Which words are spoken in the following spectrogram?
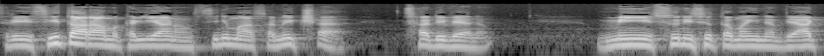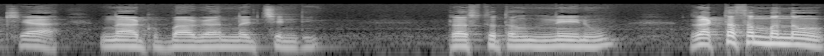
శ్రీ సీతారామ కళ్యాణం సినిమా సమీక్ష చదివాను. మీ సునిశితమైన వ్యాఖ్య నాకు బాగా నచ్చింది. ప్రస్తుతం నేను రక్త సంబంధం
